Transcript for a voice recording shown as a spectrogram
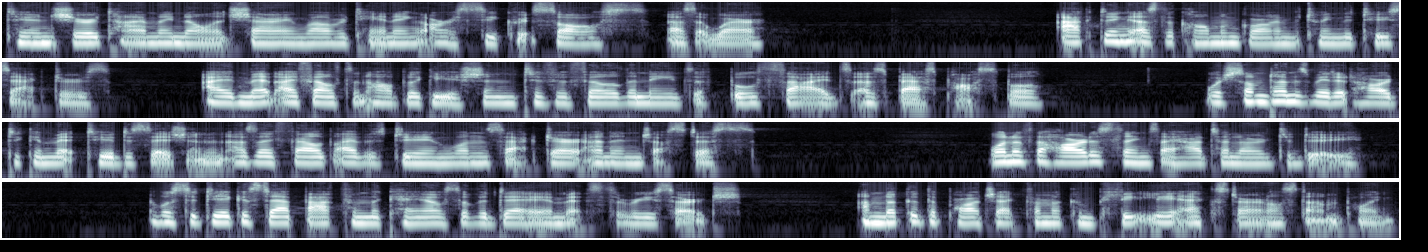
to ensure timely knowledge sharing while retaining our secret sauce, as it were. Acting as the common ground between the two sectors, I admit I felt an obligation to fulfill the needs of both sides as best possible, which sometimes made it hard to commit to a decision as I felt I was doing one sector an injustice. One of the hardest things I had to learn to do was to take a step back from the chaos of a day amidst the research and look at the project from a completely external standpoint.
